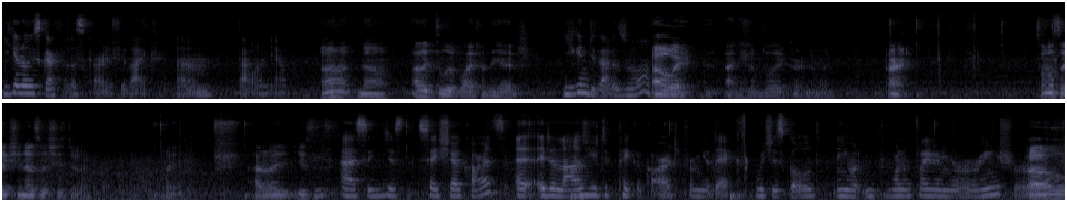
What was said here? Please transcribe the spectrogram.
You can always go for this card if you like. Um, that one, yeah. Uh, no. I like to live life on the edge. You can do that as well. Oh wait, I need him to lay a card. Never mind. All right. It's almost like she knows what she's doing. Wait, how do I use this? Uh, so you just say show cards. Uh, it allows you to pick a card from your deck, which is gold, and you want want to play it in your range. Or... Oh,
